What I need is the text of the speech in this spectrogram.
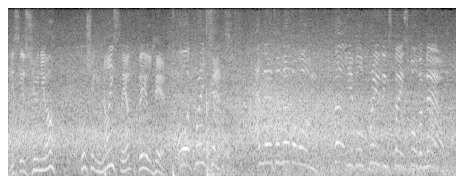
Vinicius Junior pushing nicely upfield here. Oh, a great chance. And there's another one. Valuable breathing space for them now.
